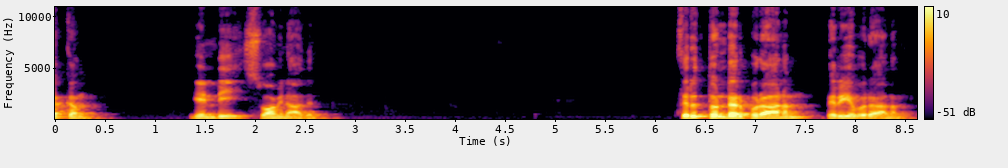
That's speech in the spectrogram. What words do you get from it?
வணக்கம் என்டி சுவாமிநாதன். திருத்தொண்டர் புராணம் பெரிய புராணம்.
